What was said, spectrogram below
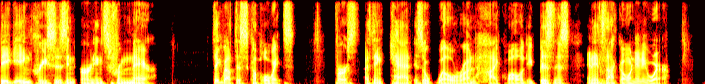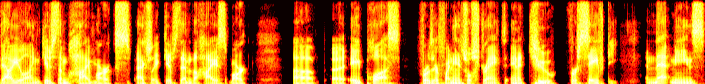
big increases in earnings from there. Think about this a couple of ways. First, I think CAT is a well run, high quality business and it's not going anywhere. Value Line gives them high marks, actually, gives them the highest mark, uh, uh, A plus for their financial strength and a two for safety. And that means,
